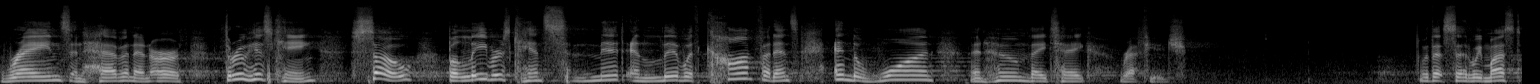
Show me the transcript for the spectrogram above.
reigns in heaven and earth through his king, so believers can submit and live with confidence in the one in whom they take refuge. With that said, we must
